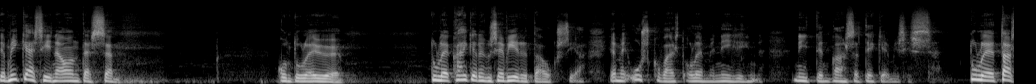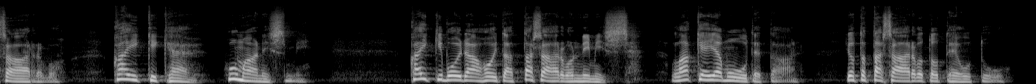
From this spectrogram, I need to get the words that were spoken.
Ja mikä siinä on tässä, kun tulee yö? Tulee kaikenlaisia virtauksia ja me uskovaiset olemme niihin, niiden kanssa tekemisissä. Tulee tasa-arvo. Kaikki käy. Humanismi. Kaikki voidaan hoitaa tasa-arvon nimissä. Lakeja muutetaan, jotta tasa-arvo toteutuu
